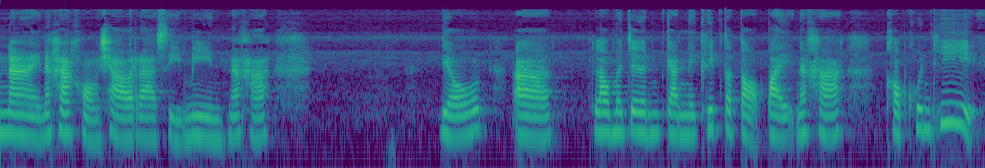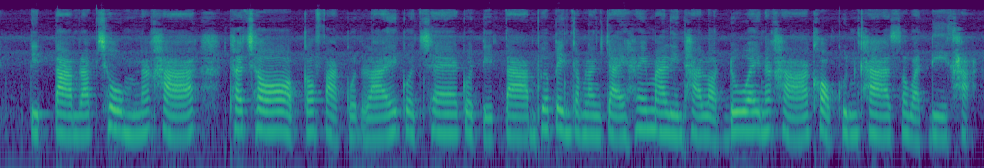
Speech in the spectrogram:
ำนายนะคะของชาวราศีมีนนะคะ เดี๋ยวอ่าเรามาเจอกันในคลิปต่อๆไปนะคะ ขอบคุณที่ติดตามรับชมนะคะ ถ้าชอบก็ฝากกดไลค์ กดแชร์ กดติดตาม เพื่อเป็นกำลังใจให้มารินทาลอดด้วยนะคะ ขอบคุณค่ะ สวัสดีค่ะ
